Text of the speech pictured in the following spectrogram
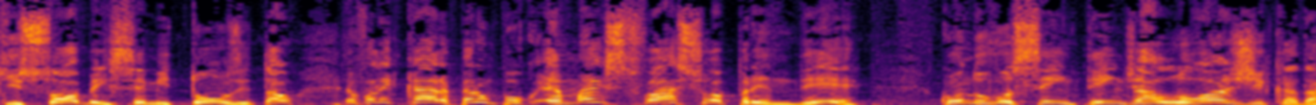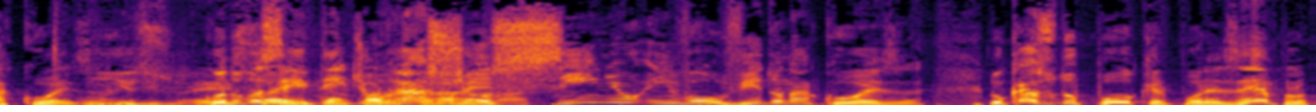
que sobem, semitons e tal. Eu falei, cara, pera um pouco, é mais fácil aprender quando você entende a lógica da coisa. Isso, é quando isso você aí, entende o raciocínio envolvido na coisa. No caso do poker, por exemplo,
